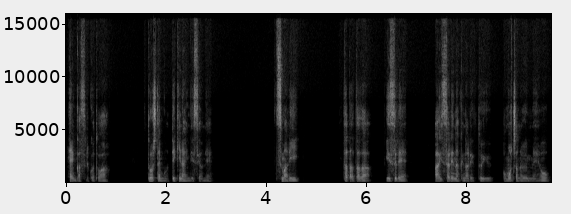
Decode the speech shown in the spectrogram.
変化することは、どうしてもできないんですよね。つまり、ただただ、いずれ愛されなくなるというおもちゃの運命を、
